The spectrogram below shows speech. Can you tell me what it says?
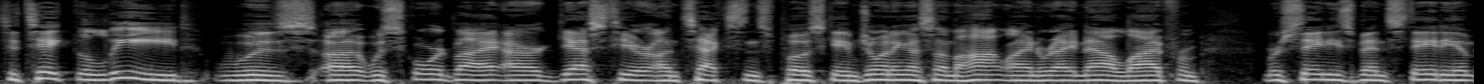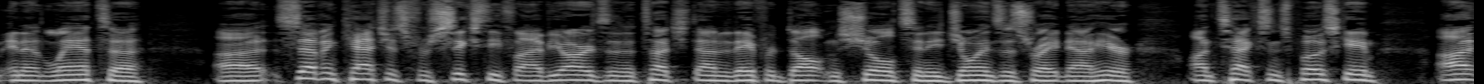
to take the lead was uh, was scored by our guest here on Texans postgame. Joining us on the hotline right now, live from Mercedes-Benz Stadium in Atlanta. Uh, seven catches for 65 yards and a touchdown today for Dalton Schultz, and he joins us right now here on Texans postgame. Uh,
